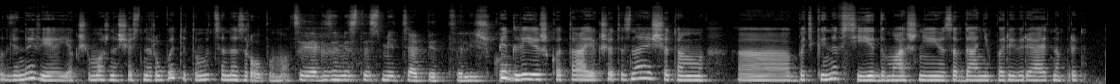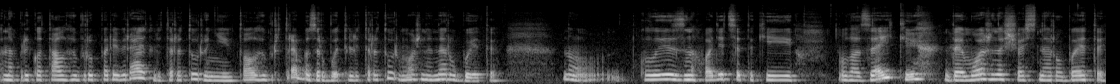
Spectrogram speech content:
ліниві. Якщо можна щось не робити, то ми це не зробимо. Це як замісти сміття під ліжко. Під ліжко, так. Якщо ти знаєш, що там батьки не всі домашні завдання перевіряють, наприклад, алгебру перевіряють, літературу ні, то алгебру треба зробити, літературу можна не робити. Ну, Коли знаходяться такі лазейки, де можна щось не робити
